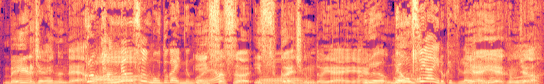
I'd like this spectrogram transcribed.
매일 제가 했는데 그럼 박명수 모두가 있는 거예요? 있었어 있을 어. 거예요 지금도 예 예. 그래요? 너무- 명수야 이렇게 불러요? 예 그러면? 예. 그럼 제가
